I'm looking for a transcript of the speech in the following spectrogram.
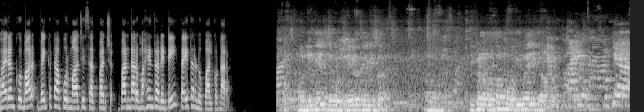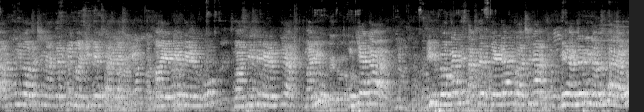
భైరం కుమార్ వెంకటాపూర్ మాజీ సర్పంచ్ బండారు మహేంద్రారెడ్డి తదితరులు పాల్గొన్నారు. ఇక్కడ మొత్తం ఇరవై ముఖ్య అతిథులుగా వచ్చిన అందరికీ మా డిపిఎస్ సార్ గారికి మా ఏపీ మేడంకు మా సిసి మేడంకి మరియు ముఖ్యంగా ఈ ప్రోగ్రామ్ని సక్సెస్ చేయడానికి వచ్చిన మీ అందరికీ నమస్కారాలు.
